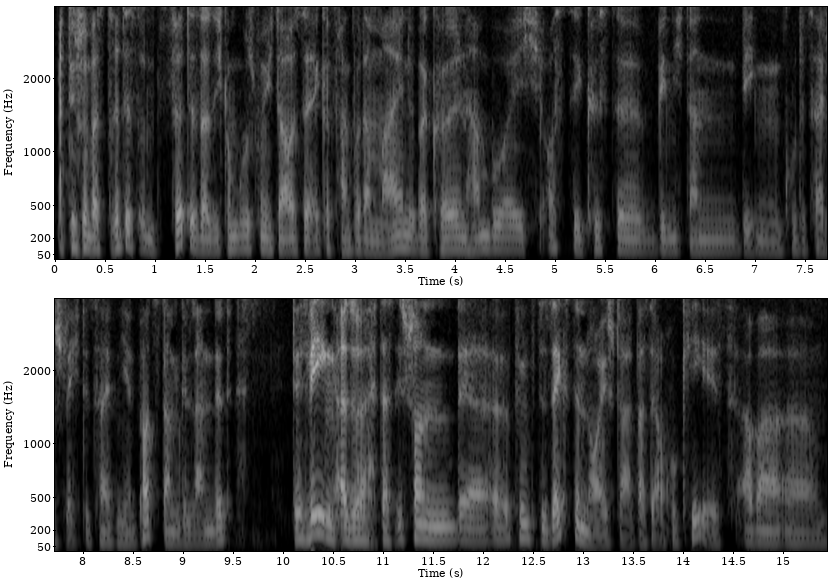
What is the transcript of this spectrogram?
Ach du schon was Drittes und Viertes. Also ich komme ursprünglich da aus der Ecke Frankfurt am Main, über Köln, Hamburg, Ostseeküste bin ich dann wegen gute Zeit, schlechte Zeiten hier in Potsdam gelandet. Deswegen, also das ist schon der äh, fünfte, sechste Neustart, was ja auch okay ist. Aber ähm,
